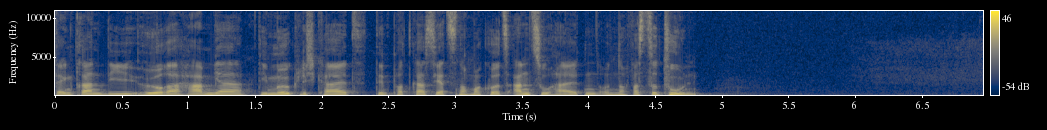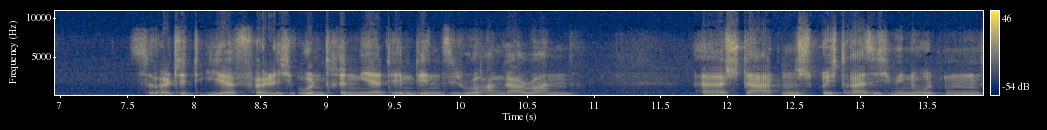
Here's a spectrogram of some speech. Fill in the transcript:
denkt dran, die Hörer haben ja die Möglichkeit, den Podcast jetzt noch mal kurz anzuhalten und noch was zu tun. Solltet ihr völlig untrainiert in den Zero Hunger Run äh, starten, sprich 30 Minuten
